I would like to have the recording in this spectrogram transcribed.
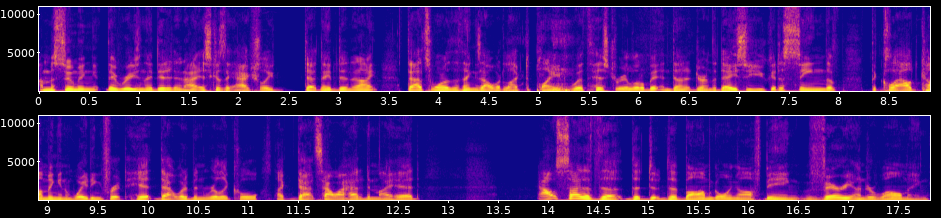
I'm assuming the reason they did it at night is because they actually detonated it at night. That's one of the things I would like to play with history a little bit and done it during the day so you could have seen the the cloud coming and waiting for it to hit. That would have been really cool. Like that's how I had it in my head. Outside of the the the bomb going off being very underwhelming,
